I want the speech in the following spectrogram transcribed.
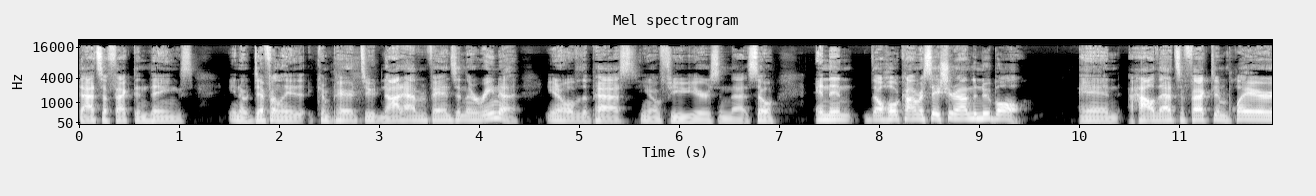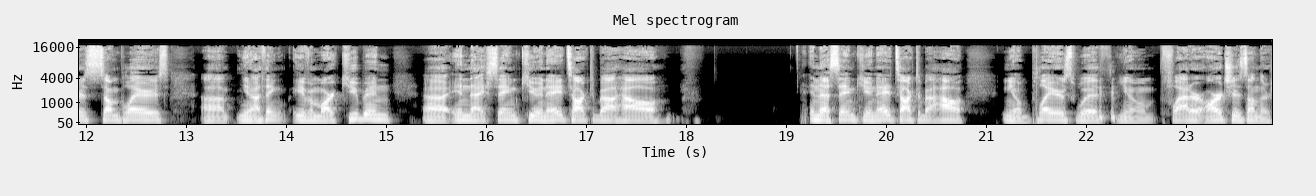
that's affecting things you know differently compared to not having fans in the arena you know over the past you know few years and that. So and then the whole conversation around the new ball and how that's affecting players some players um, you know i think even mark cuban uh, in that same q&a talked about how in that same q&a talked about how you know players with you know flatter arches on their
